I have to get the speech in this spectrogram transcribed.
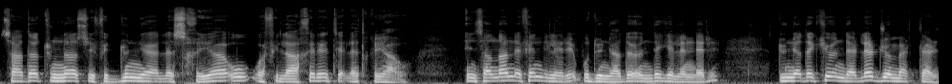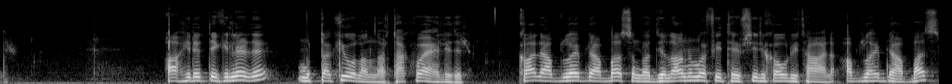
Sadatun nasi fid dünya el eshiyâ'u ve fil ahireti el etkiyâ'u. İnsanların efendileri, bu dünyada önde gelenleri, dünyadaki önderler cömertlerdir. Ahirettekiler de muttaki olanlar, takva ehlidir. Kale Abdullah İbni Abbas radıyallahu anhuma fi tefsiri kavli Teala. Abdullah İbni Abbas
